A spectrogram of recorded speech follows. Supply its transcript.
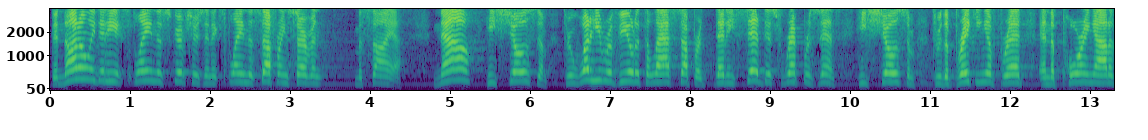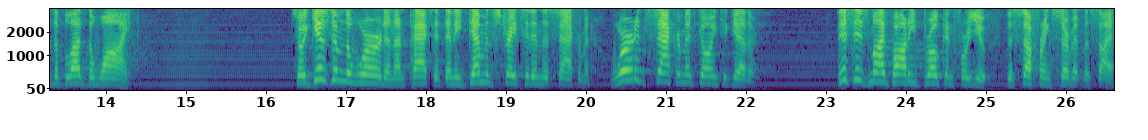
That not only did he explain the scriptures and explain the suffering servant Messiah, now he shows them through what he revealed at the Last Supper that he said this represents. He shows them through the breaking of bread and the pouring out of the blood, the wine. So he gives them the word and unpacks it. Then he demonstrates it in the sacrament. Word and sacrament going together. This is my body broken for you, the suffering servant Messiah.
